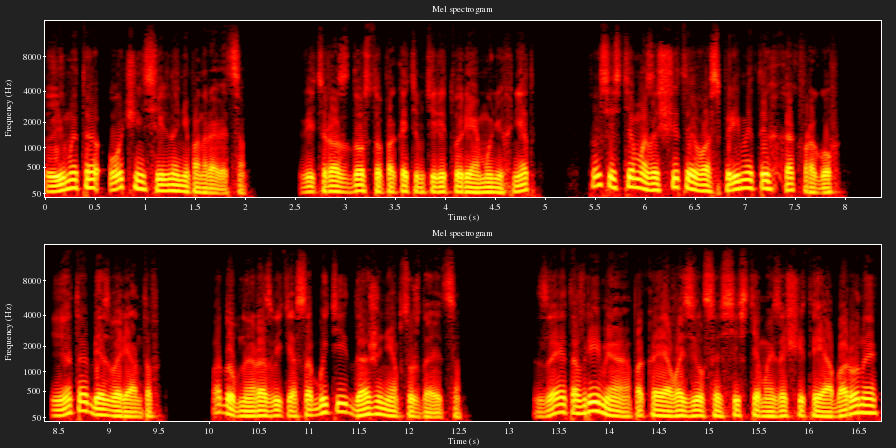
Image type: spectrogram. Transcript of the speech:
то им это очень сильно не понравится. Ведь раз доступа к этим территориям у них нет, то система защиты воспримет их как врагов. И это без вариантов. Подобное развитие событий даже не обсуждается. За это время, пока я возился с системой защиты и обороны,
